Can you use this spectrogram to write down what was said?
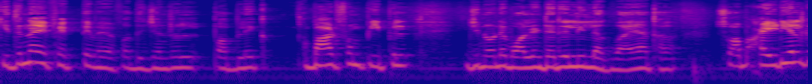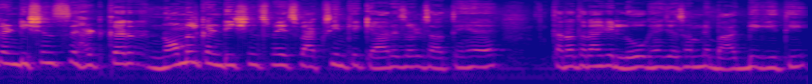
कितना इफ़ेक्टिव है for the general public apart from people जिन्होंने वॉल्टरली लगवाया था। सो so, अब आइडियल कंडीशन से हटकर नॉर्मल कंडीशंस में इस वैक्सीन के क्या रिज़ल्ट आते हैं तरह तरह के लोग हैं जैसे हमने बात भी की थी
